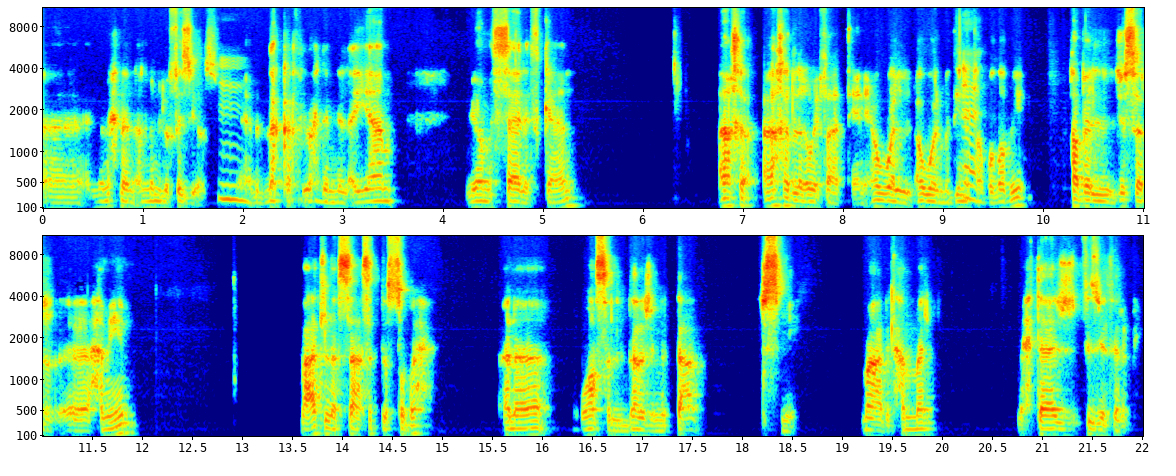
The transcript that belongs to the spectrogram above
آه إنه نحن نأمن له فيزيوز مم. يعني بتذكر في وحدة من الأيام اليوم الثالث كان آخر آخر الغويفات يعني أول أول مدينة إيه. أبو ظبي. قبل جسر آه، حميم. بعت لنا الساعة 6 الصبح. أنا واصل لدرجة من التعب جسمي. ما عم بتحمل محتاج physiotherapy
